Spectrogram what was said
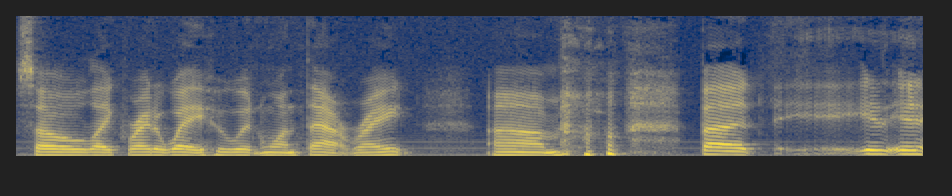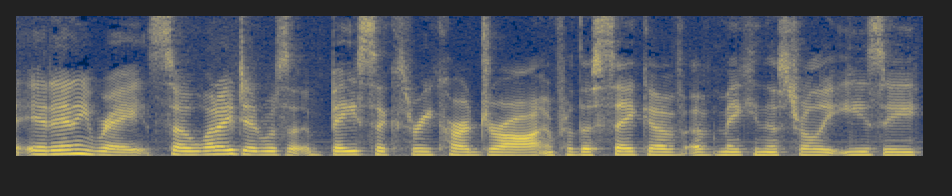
So, like right away, who wouldn't want that, right? Um, but it, it, at any rate, so what I did was a basic three card draw, and for the sake of, of making this really easy,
